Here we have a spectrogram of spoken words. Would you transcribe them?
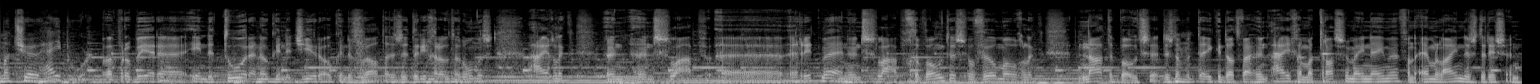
Mathieu Heijboer. We proberen in de Tour en ook in de Giro, ook in de Vuelta, dus de drie grote rondes, eigenlijk hun, hun slaapritme en hun slaapgewoontes zoveel mogelijk na te bootsen. Dus dat betekent dat wij hun eigen matrassen meenemen van M-Line. Dus er is een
